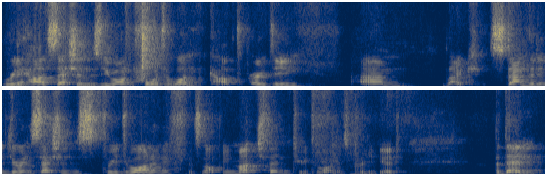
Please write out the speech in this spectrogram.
Really yeah. hard sessions, you want four to one carb to protein. Um, like standard endurance sessions, three to one. And if it's not been much, then two to one is pretty good. But then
